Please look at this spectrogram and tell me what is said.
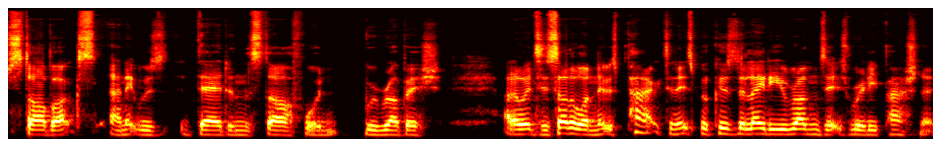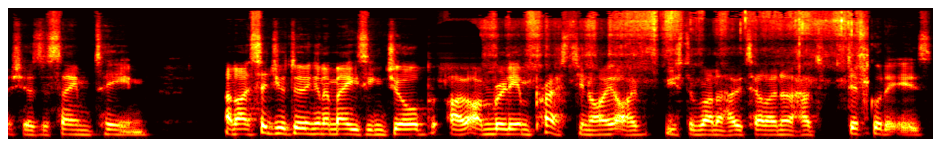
Starbucks and it was dead and the staff were, were rubbish. And I went to this other one and it was packed. And it's because the lady who runs it is really passionate. She has the same team. And I said, You're doing an amazing job. I, am really impressed. You know, I, I, used to run a hotel, I know how difficult it is.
